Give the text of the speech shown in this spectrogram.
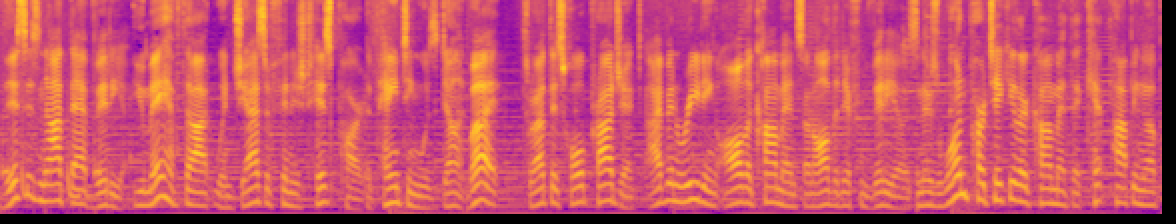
this is not that video. You may have thought when Jazza finished his part, the painting was done. But throughout this whole project, I've been reading all the comments on all the different videos, and there's one particular comment that kept popping up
